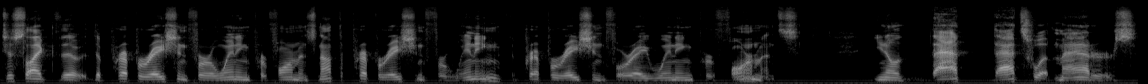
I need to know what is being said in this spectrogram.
just like the the preparation for a winning performance, not the preparation for winning, the preparation for a winning performance. You know that that's what matters.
